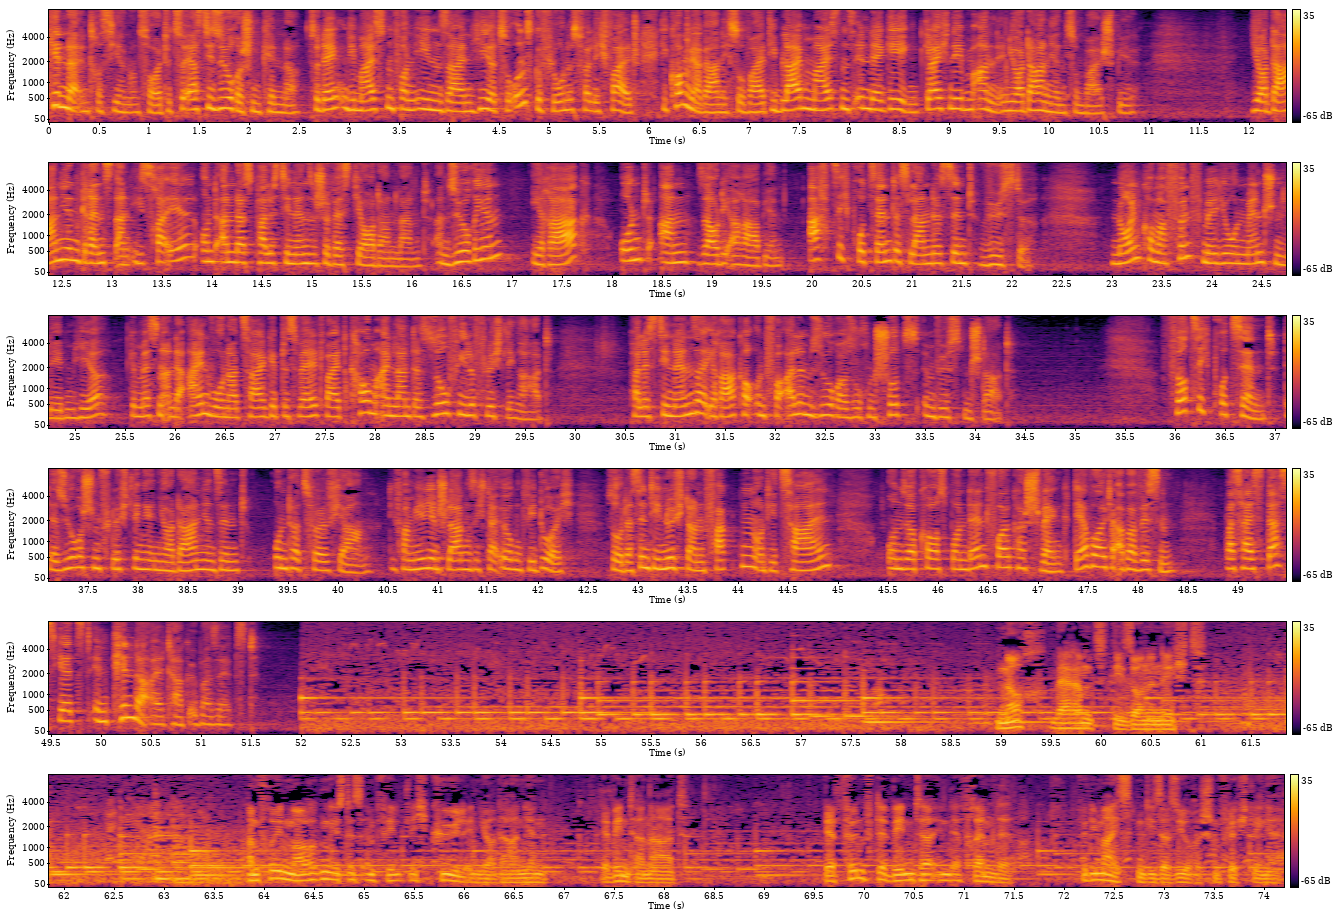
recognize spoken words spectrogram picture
Kinder interessieren uns heute. Zuerst die syrischen Kinder. Zu denken, die meisten von ihnen seien hier zu uns geflohen, ist völlig falsch. Die kommen ja gar nicht so weit. Die bleiben meistens in der Gegend, gleich nebenan, in Jordanien zum Beispiel. Jordanien grenzt an Israel und an das palästinensische Westjordanland, an Syrien, Irak und an Saudi-Arabien. 80 Prozent des Landes sind Wüste. 9,5 Millionen Menschen leben hier. Gemessen an der Einwohnerzahl gibt es weltweit kaum ein Land, das so viele Flüchtlinge hat. Palästinenser, Iraker und vor allem Syrer suchen Schutz im Wüstenstaat. 40 Prozent der syrischen Flüchtlinge in Jordanien sind unter zwölf Jahren. Die Familien schlagen sich da irgendwie durch. So, das sind die nüchternen Fakten und die Zahlen. Unser Korrespondent Volker Schwenk, der wollte aber wissen, was heißt das jetzt in Kinderalltag übersetzt? Noch wärmt die Sonne nicht. Am frühen Morgen ist es empfindlich kühl in Jordanien. Der Winter naht. Der fünfte Winter in der Fremde für die meisten dieser syrischen Flüchtlinge.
